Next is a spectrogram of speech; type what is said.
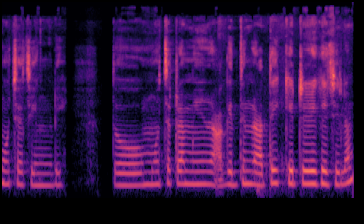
মোচা চিংড়ি। তো মোচাটা আমি আগের দিন রাতেই কেটে রেখেছিলাম।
